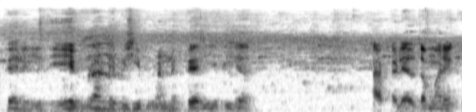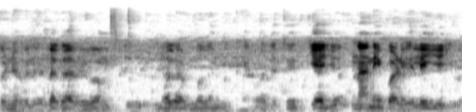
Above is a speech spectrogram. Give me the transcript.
પહેરી લીધી એક બ્રાન્ડે બીજી બ્રાન્ડને પહેરી બીજા આ ઘડિયાળ તમારે કોઈને લગાવી બગન કરવા તો કહેજો નાની પાડવી લઈ જજો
